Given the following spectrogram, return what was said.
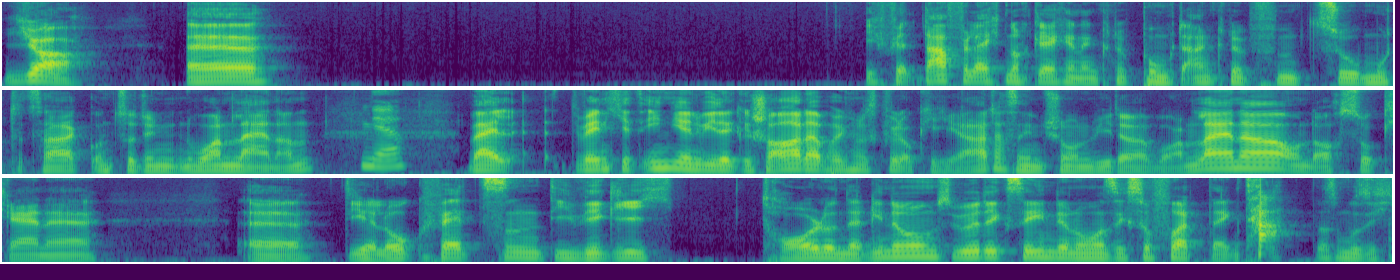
Ja, äh, ich darf vielleicht noch gleich einen Punkt anknüpfen zu Muttertag und zu den One-Linern. Ja. Weil, wenn ich jetzt Indien wieder geschaut habe, habe ich mir das Gefühl, okay, ja, das sind schon wieder One-Liner und auch so kleine äh, Dialogfetzen, die wirklich toll und erinnerungswürdig sind und wo man sich sofort denkt, ha, das muss ich,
